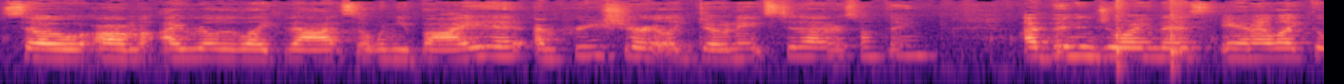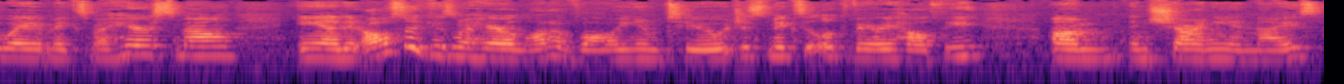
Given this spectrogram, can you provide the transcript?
So um, I really like that. So when you buy it, I'm pretty sure it like donates to that or something. I've been enjoying this and I like the way it makes my hair smell and it also gives my hair a lot of volume too. It just makes it look very healthy um, and shiny and nice.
